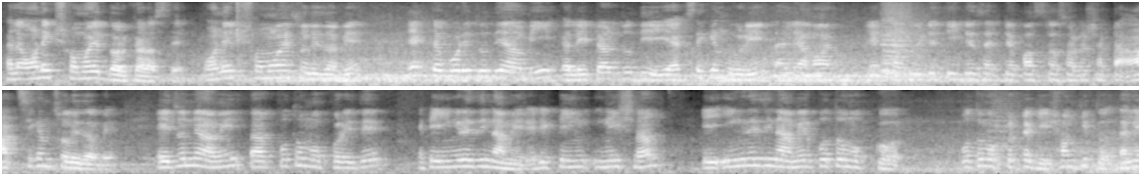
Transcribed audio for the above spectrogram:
তাহলে অনেক সময়ের দরকার আছে। অনেক সময় চলে যাবে। একটা করে যদি আমি লিটার যদি এক সেকেন্ড ধরি, তাহলে আমার একটা, দুইটা, তিনটে, চারটে, পাঁচটা, ছয়টা, সাতটা, আট সেকেন্ড চলে যাবে। এই জন্য আমি তার প্রথম অক্ষরিতে একটা ইংরেজি নামের, এটি একটা ইংলিশ নাম। এই ইংরেজি নামের প্রথম অক্ষর, প্রথম অক্ষরটা কি? সংক্ষিপ্ত। তাহলে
